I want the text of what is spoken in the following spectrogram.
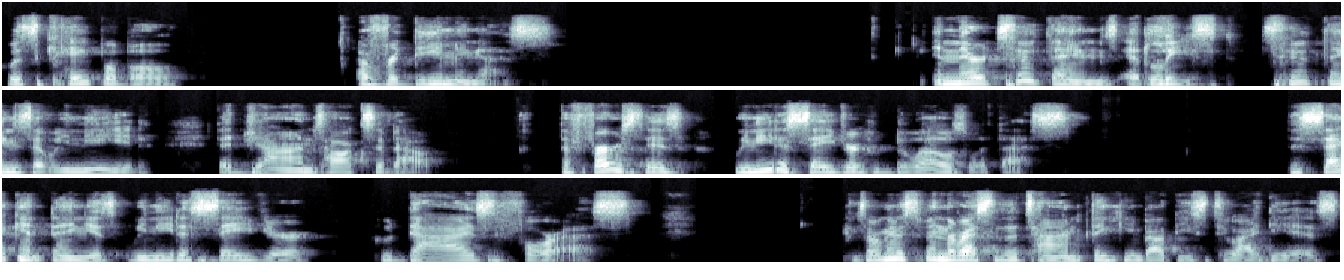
who is capable of redeeming us. And there are two things, at least, two things that we need that John talks about. The first is we need a Savior who dwells with us. The second thing is we need a Savior who dies for us. So we're going to spend the rest of the time thinking about these two ideas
